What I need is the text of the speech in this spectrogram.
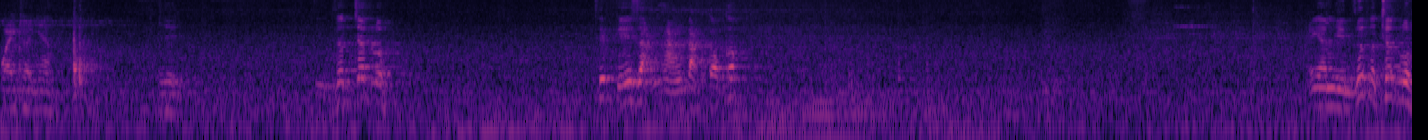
quay cho anh em. Nhìn rất chất luôn. Thiết kế dạng hàng đặc cao cấp. Anh em nhìn rất là chất luôn.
